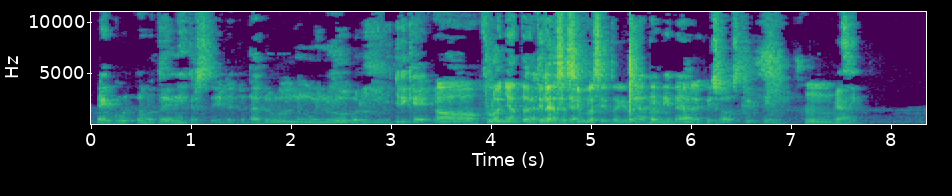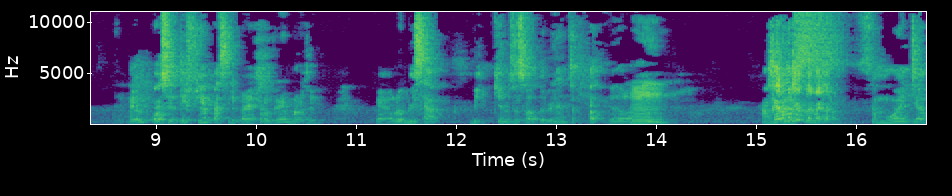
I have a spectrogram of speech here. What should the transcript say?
eh gue butuh ini terus udah bentar dulu nungguin dulu baru gini jadi kayak ya gitu. oh flow-nya tuh tidak sesimples itu gitu ternyata Hmm. tidak Ada. visual scripting Hmm. Ya. Asik. Tapi positifnya pas dipakai programmer sih. Kayak lu bisa bikin sesuatu dengan cepat gitu loh. Hmm. Hampir sekarang pakai playmaker Semua jam,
